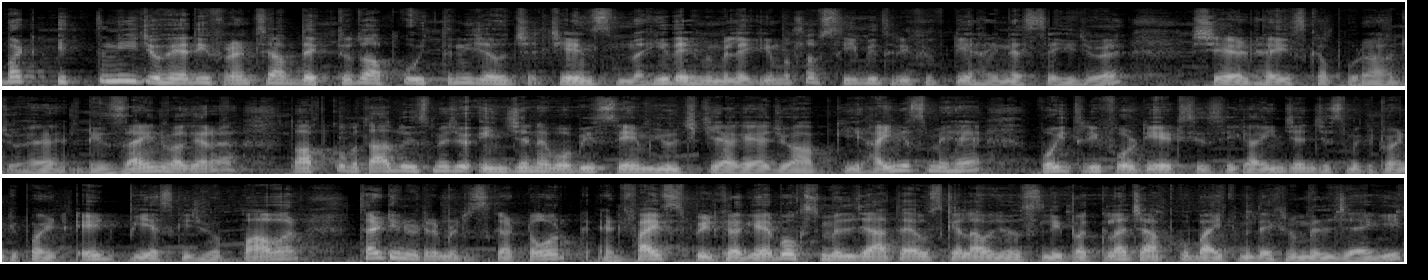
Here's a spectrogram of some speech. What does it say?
बट इतनी जो है यदि फ्रंट से आप देखते हो तो आपको इतनी जो चेंज नहीं देखने मिलेगी। मतलब C B three fifty highness से ही जो है शेड है, इसका पूरा जो है डिज़ाइन वगैरह। तो आपको बता दूँ, इसमें जो इंजन है, वो भी सेम यूज़ किया गया है, जो आपकी हाइनेस में है। वही 348 सीसी का इंजन जिसमें कि 20.8 पीएस की जो पावर 30 न्यूटन मीटर्स का टॉर्क एंड 5 स्पीड का गेयरबॉक्स मिल जाता है। उसके अलावा जो स्लीपर क्लच आपको बाइक में देखने मिल जाएगी।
